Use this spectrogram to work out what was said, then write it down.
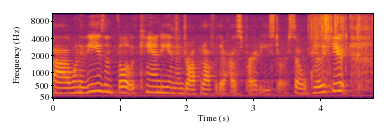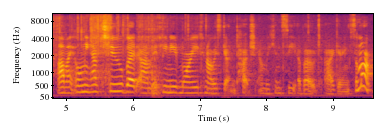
uh, one of these and fill it with candy and then drop it off at their house prior to Easter. So really cute. Um, I only have two, but um, if you need more, you can always get in touch and we can see about uh, getting some more.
